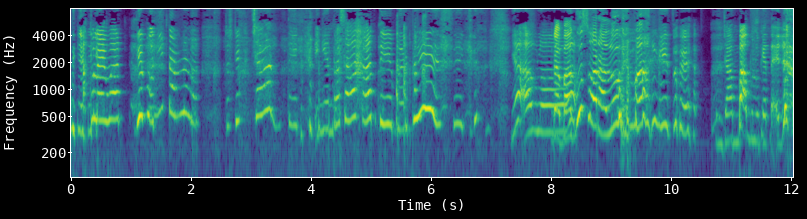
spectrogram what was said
aku lewat. Dia bawa gitar lewat terus dia cantik ingin rasa hati berbisik. Ya Allah. Udah bagus suara lu emang gitu ya. Penjambak bulu ketek aja.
